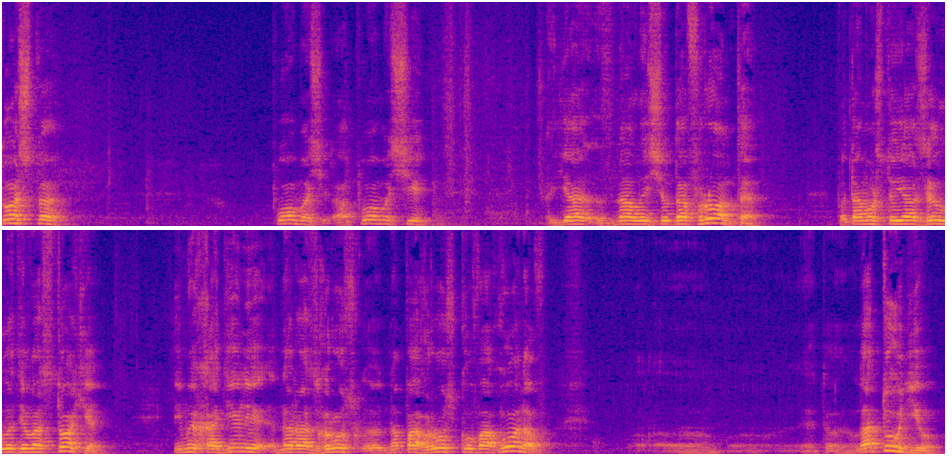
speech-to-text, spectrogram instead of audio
то, что помощь, о помощи я знал еще до фронта, потому что я жил в Владивостоке, и мы ходили на разгрузку, на погрузку вагонов э, это, латунью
